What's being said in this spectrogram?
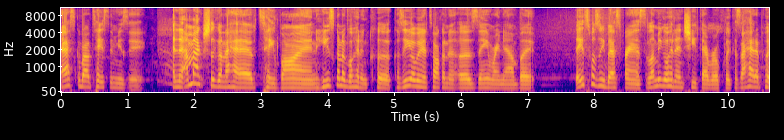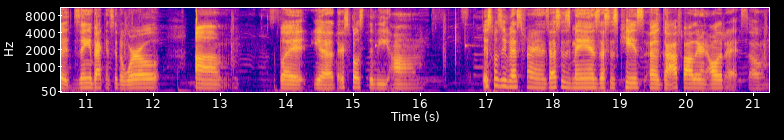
ask about taste in music. And then I'm actually gonna have Tayvon. He's gonna go ahead and cook because he over here talking to uh, Zane right now. But they supposed to be best friends. So let me go ahead and cheat that real quick because I had to put Zane back into the world. Um, but yeah, they're supposed to be um, they're supposed to be best friends. That's his man's. That's his kid's uh, godfather and all of that. So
